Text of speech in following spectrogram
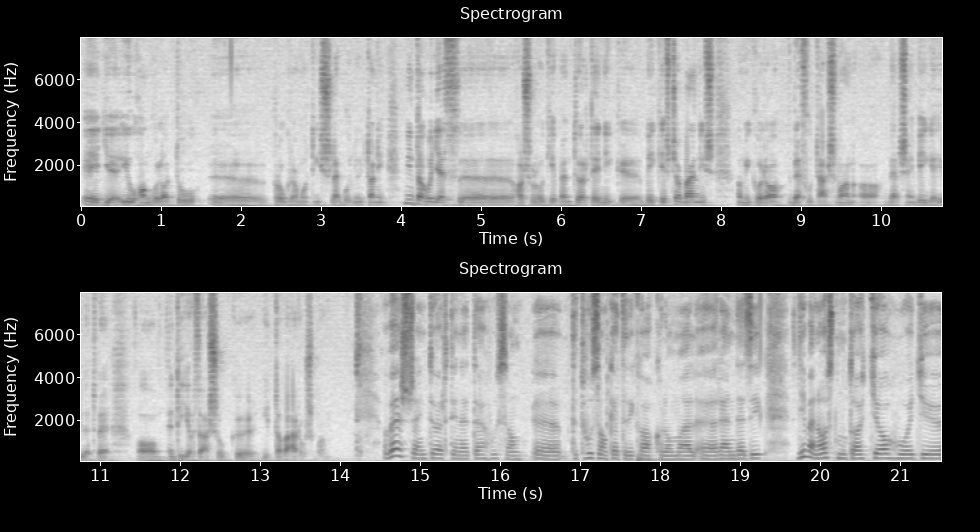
egy jó hangulatú programot is lebonyolítani, mint ahogy ez hasonlóképpen történik Békés Csabán is, amikor a befutás van a verseny vége, illetve a díjazások itt a városban. A verseny története 20, tehát 22. alkalommal rendezik. Nyilván azt mutatja, hogy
